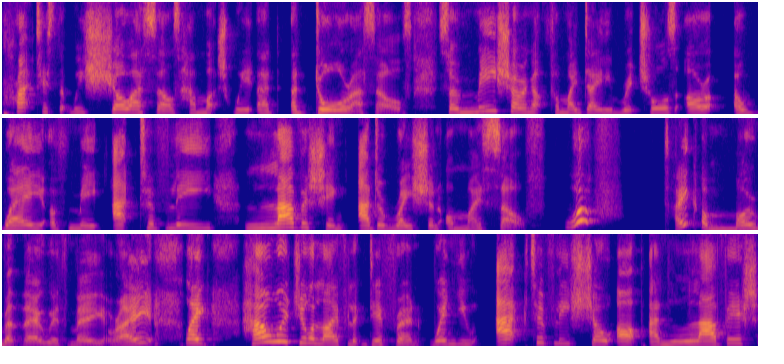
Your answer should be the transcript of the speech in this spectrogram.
practice that we show ourselves how much we ad- adore ourselves. So, me showing up for my daily rituals are a way of me actively lavishing adoration on myself. Woo! Take a moment there with me, right? Like, how would your life look different when you actively show up and lavish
